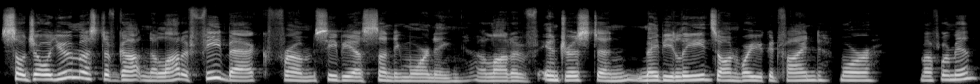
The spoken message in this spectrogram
So, Joel, you must have gotten a lot of feedback from CBS Sunday Morning, a lot of interest and maybe leads on where you could find more muffler men.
